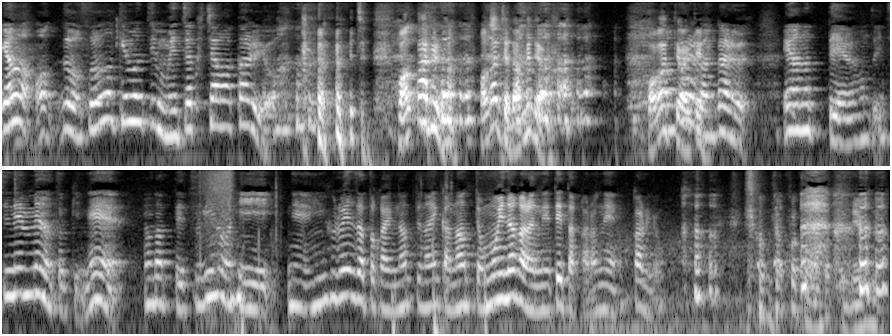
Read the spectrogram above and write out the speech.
いやあでもその気持ちめちゃくちゃわかるよ。分かるな。分かっちゃダメだよ。分 かわかってはいけない。るわかるいやだって本当1年目の時ねだって次の日ねインフルエンザとかになってないかなって思いながら寝てたからねわかるよ。そんなことなくてね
